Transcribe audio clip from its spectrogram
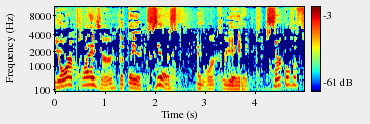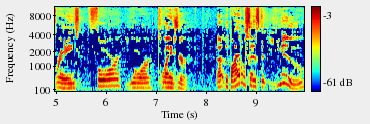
your pleasure that they exist and were created. Circle the phrase, for your pleasure. Uh, the Bible says that you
